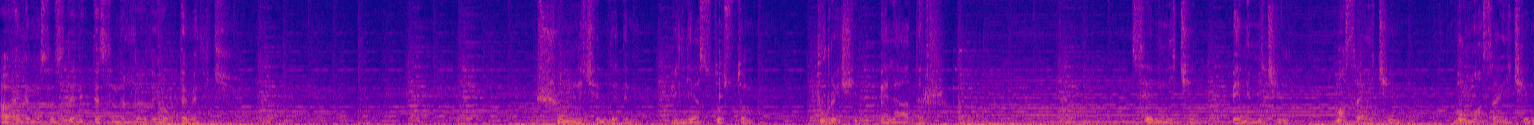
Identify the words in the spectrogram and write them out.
Aile masası dedik de sınırları da yok demedik. Şunun için dedim İlyas dostum. Bu Reşit beladır. Senin için, benim için, masa için, bu masa için.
